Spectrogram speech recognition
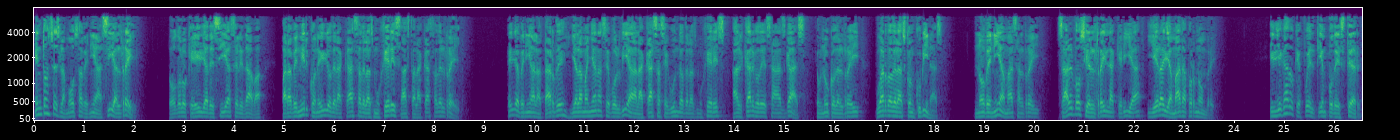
entonces la moza venía así al rey. Todo lo que ella decía se le daba, para venir con ello de la casa de las mujeres hasta la casa del rey. Ella venía a la tarde y a la mañana se volvía a la casa segunda de las mujeres, al cargo de Saasgaz, eunuco del rey, guarda de las concubinas. No venía más al rey, salvo si el rey la quería y era llamada por nombre. Y llegado que fue el tiempo de Esther,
